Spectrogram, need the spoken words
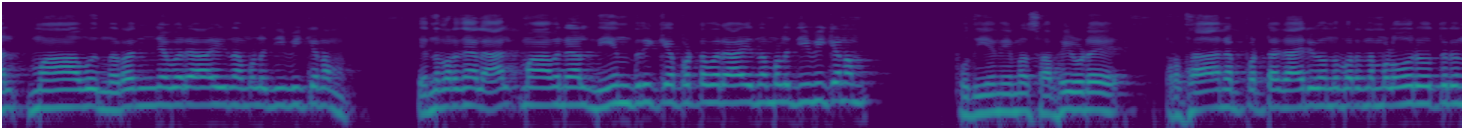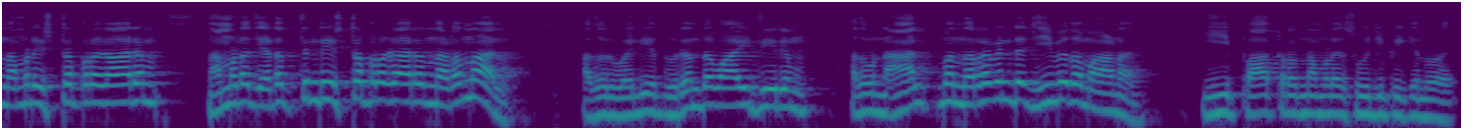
ആത്മാവ് നിറഞ്ഞവരായി നമ്മൾ ജീവിക്കണം എന്ന് പറഞ്ഞാൽ ആത്മാവിനാൽ നിയന്ത്രിക്കപ്പെട്ടവരായി നമ്മൾ ജീവിക്കണം. പുതിയ നിയമസഭയുടെ പ്രധാനപ്പെട്ട കാര്യമെന്ന് പറഞ്ഞ് നമ്മൾ ഓരോരുത്തരും നമ്മുടെ ഇഷ്ടപ്രകാരം നമ്മുടെ ജഡത്തിന്റെ ഇഷ്ടപ്രകാരം നടന്നാൽ അതൊരു വലിയ ദുരന്തമായി തീരും അതുകൊണ്ട് ആത്മനിറവിന്റെ ജീവിതമാണ് ഈ പാത്രം നമ്മളെ സൂചിപ്പിക്കുന്നത്.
